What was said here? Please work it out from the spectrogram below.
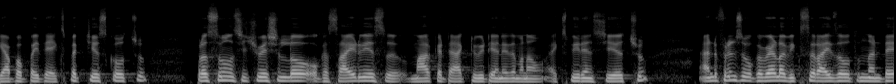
గ్యాప్ అప్ అయితే ఎక్స్పెక్ట్ చేసుకోవచ్చు. ప్రస్తుతం సిచ్యువేషన్లో ఒక సైడ్ వేస్ మార్కెట్ యాక్టివిటీ అనేది మనం ఎక్స్పీరియన్స్ చేయొచ్చు. అండ్ ఫ్రెండ్స్ ఒకవేళ విక్స్ రైజ్ అవుతుందంటే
